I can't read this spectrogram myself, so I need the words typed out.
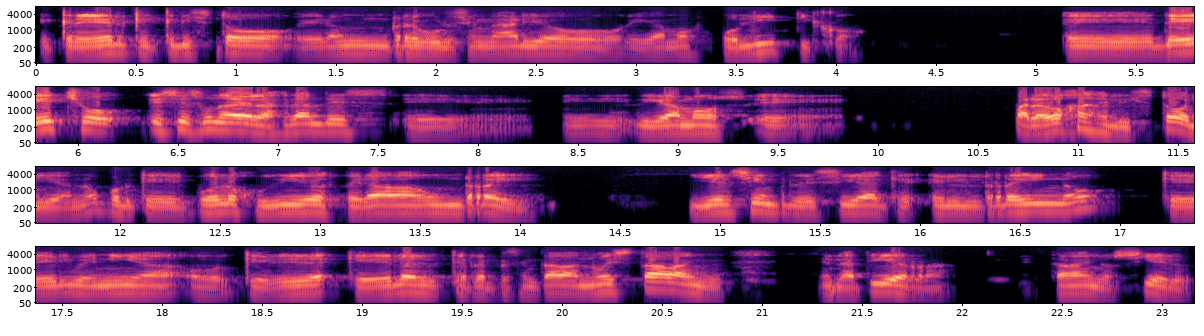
eh, creer que Cristo era un revolucionario, digamos, político. Eh, de hecho, esa es una de las grandes, eh, digamos, paradojas de la historia, ¿no? Porque el pueblo judío esperaba un rey, y él siempre decía que el reino que él venía o que era, era el que representaba no estaba en, la tierra, estaba en los cielos.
